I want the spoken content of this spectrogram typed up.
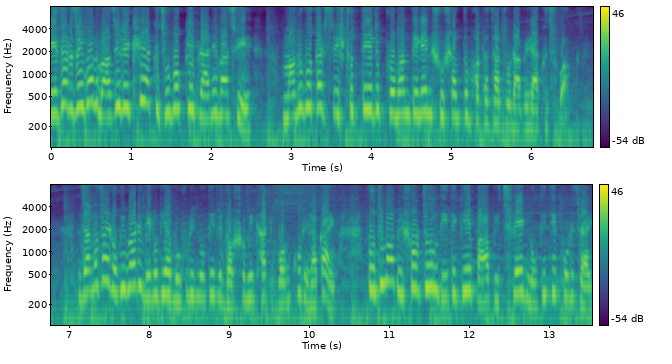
নিজের জীবন বাজি রেখে এক যুবককে প্রাণে বাঁচিয়ে মানবতার শ্রেষ্ঠত্বের প্রমাণ দিলেন সুশান্ত ভট্টাচার্য নামের এক যুবক। জানা যায়, রবিবার বেলুনিয়া মুহুরী নদীর দশমীঘাট বনকর এলাকায় প্রতিমা বিসর্জন দিতে গিয়ে পা পিছলে নদীতে পড়ে যায়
